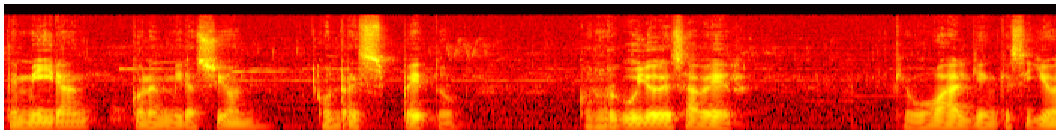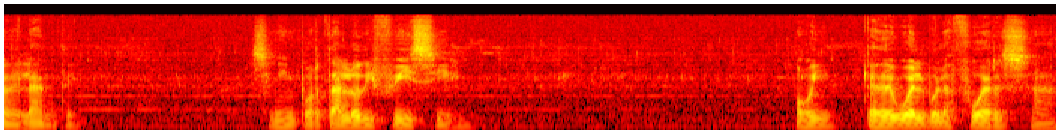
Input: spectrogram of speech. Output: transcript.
Te miran con admiración, con respeto, con orgullo de saber que hubo alguien que siguió adelante, sin importar lo difícil. Hoy te devuelvo la fuerza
